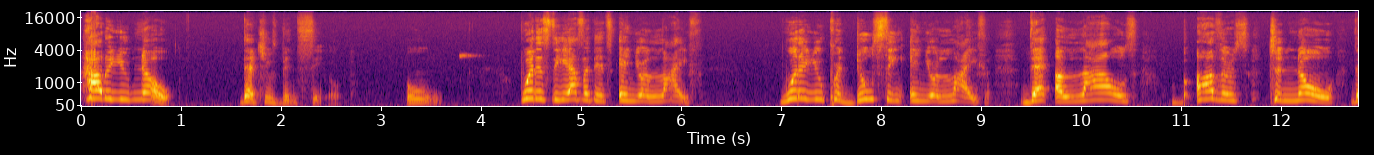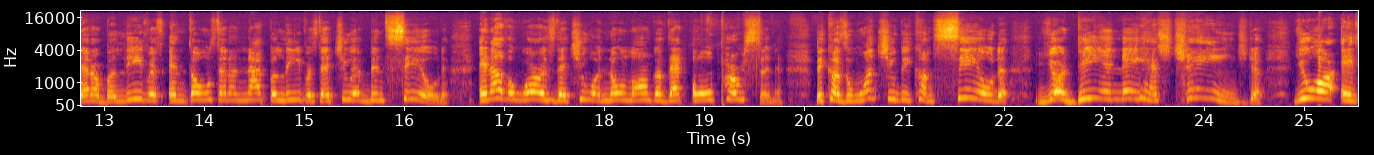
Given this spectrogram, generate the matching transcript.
How do you know that you've been sealed? Ooh. What is the evidence in your life? What are you producing in your life that allows others to know that are believers and those that are not believers that you have been sealed. In other words, that you are no longer that old person because once you become sealed, your DNA has changed. You are a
